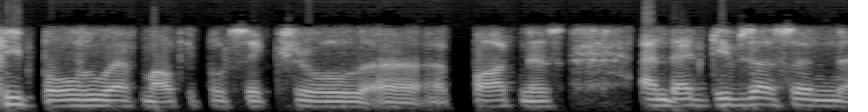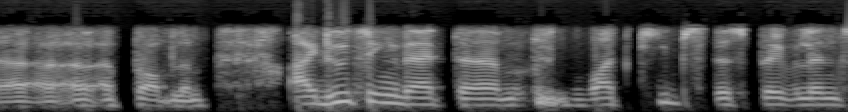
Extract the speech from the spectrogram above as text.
people who have multiple sexual uh, partners, and that gives us an, uh, a problem. I do think that um, what keeps this prevalence,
